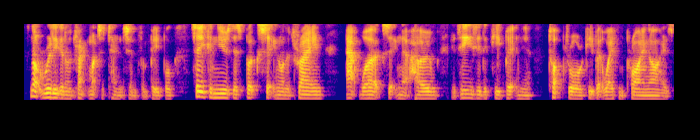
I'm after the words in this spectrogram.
It's not really going to attract much attention from people. So you can use this book sitting on a train, at work, sitting at home. It's easy to keep it in your top drawer, keep it away from prying eyes.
